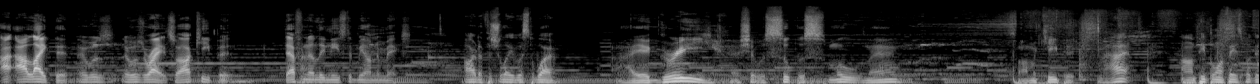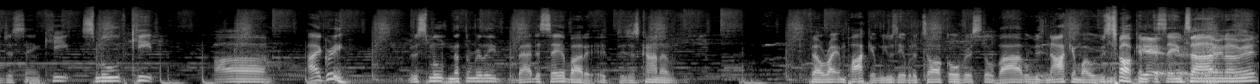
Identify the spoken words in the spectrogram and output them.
I, I liked it. It was it was right. So I'll keep it. Definitely needs to be on the mix. Artificial A. What's the word? I agree. That shit was super smooth, man. So I'm gonna keep it. All right. Um, people on Facebook are just saying keep smooth, keep. Uh, I agree. It was smooth. Nothing really bad to say about it. It just kind of fell right in pocket. We was able to talk over it, still vibe. We was knocking while we was talking at the Yeah, same yeah, time. You know what I mean?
